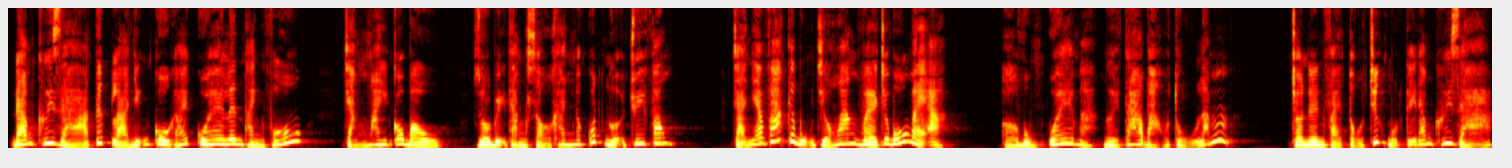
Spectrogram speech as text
Đám cưới giả tức là những cô gái quê lên thành phố, chẳng may có bầu, rồi bị thằng sở khanh nó quất ngựa truy phong. Chả nhẽ vác cái bụng chửa hoang về cho bố mẹ à? Ở vùng quê mà người ta bảo thủ lắm. Cho nên phải tổ chức một cái đám cưới giả,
